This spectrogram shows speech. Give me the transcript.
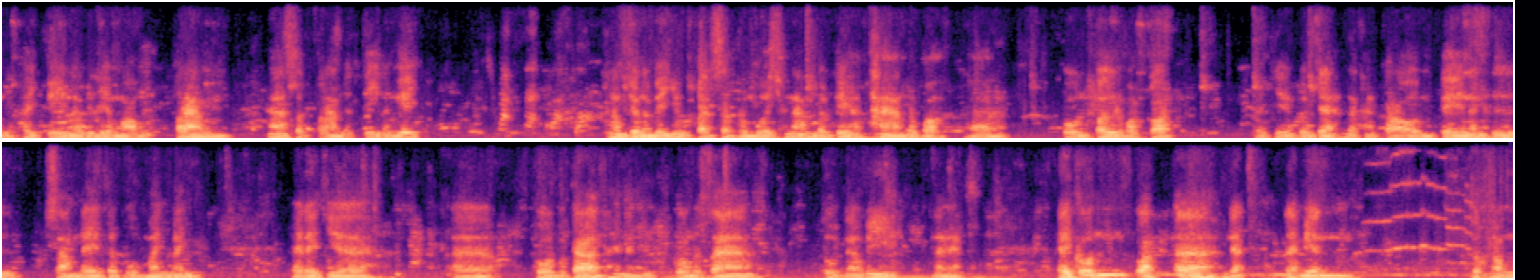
2022នៅវេលាម៉ោង5:55នាទីល្ងាចក្នុងជនអាយុ86ឆ្នាំនៅគេហដ្ឋានរបស់អឺកូនពៅរបស់គាត់ដែលជាគុណចាស់នៅខាងក្រោមគេហ្នឹងគឺសាមណេរទៅពុះមាញ់មិញហើយដែលជាអឺកូនបង្កើតហើយនឹងកូនភាសាទូតនាវីហ្នឹងហើយហើយកូនគាត់អឺអ្នក ដែលមាននៅក្នុង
